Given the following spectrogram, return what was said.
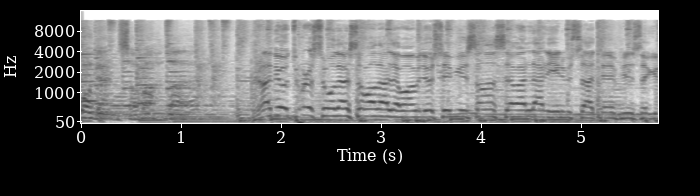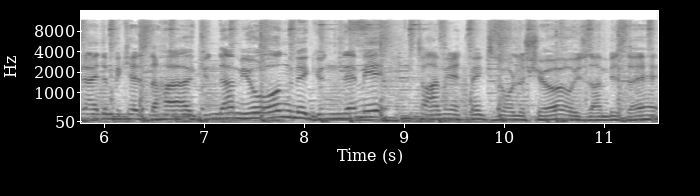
Modern Sabahlar Radyo Tümrüsü Modern Sabahlar devam ediyor. Sevgili sanatseverler yeni bir saatten hepinize günaydın bir kez daha. Gündem yoğun ve gündemi tahmin etmek zorlaşıyor. O yüzden biz de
